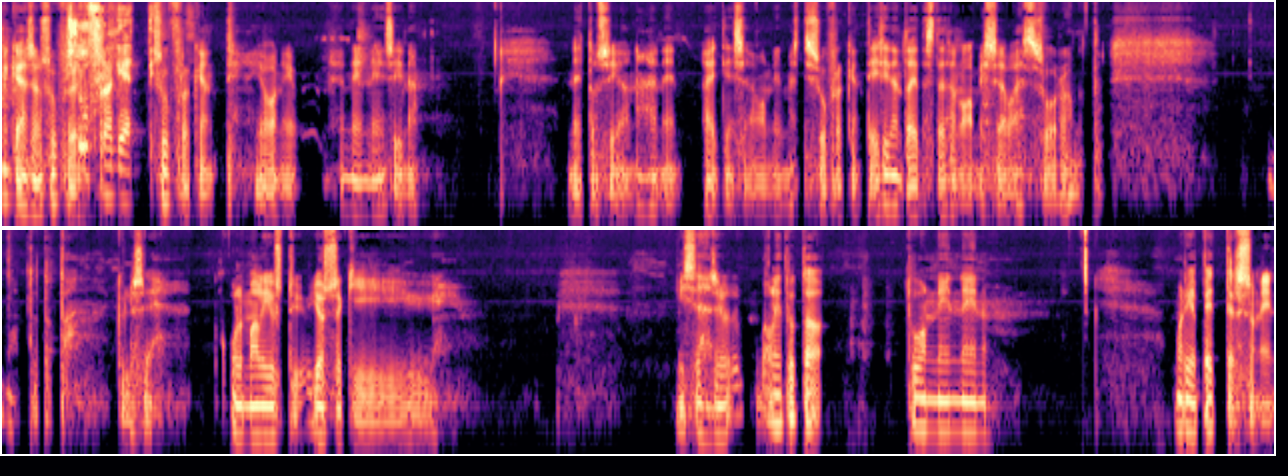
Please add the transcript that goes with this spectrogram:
mikä se on? Sufre, suffragetti. suffragentti. Joo, niin, niin, niin siinä ne tosiaan hänen äitinsä on ilmeisesti suffragentti. Ei siinä taita sitä sanoa missään vaiheessa suoraan, mutta, mutta tota, kyllä se kuulemma oli just jossakin, missähän se oli tota, tuon niin, niin Maria Petterssonin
